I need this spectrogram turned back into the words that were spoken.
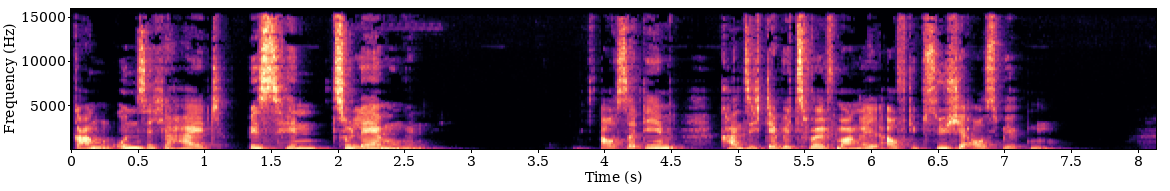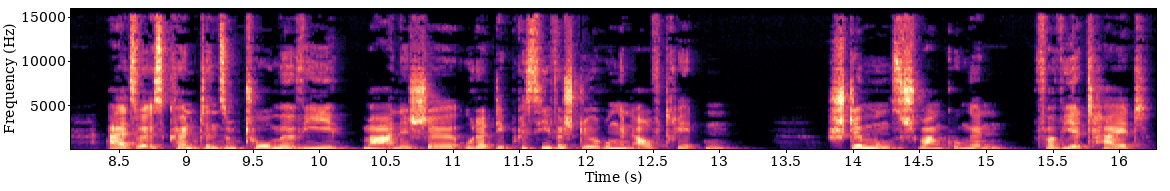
Gangunsicherheit bis hin zu Lähmungen. Außerdem kann sich der B12-Mangel auf die Psyche auswirken. Also es könnten Symptome wie manische oder depressive Störungen auftreten, Stimmungsschwankungen, Verwirrtheit,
